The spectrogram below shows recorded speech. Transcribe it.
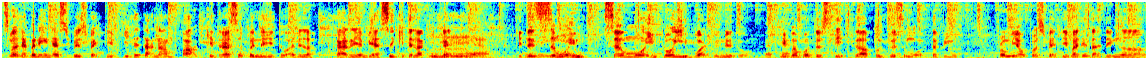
sebab daripada industri perspektif kita tak nampak kita rasa benda itu adalah perkara yang biasa kita lakukan mm-hmm. yeah. kita okay. semua im- semua employee buat benda tu okay. even photo stick ke apa ke semua tapi from your perspective ada tak dengar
